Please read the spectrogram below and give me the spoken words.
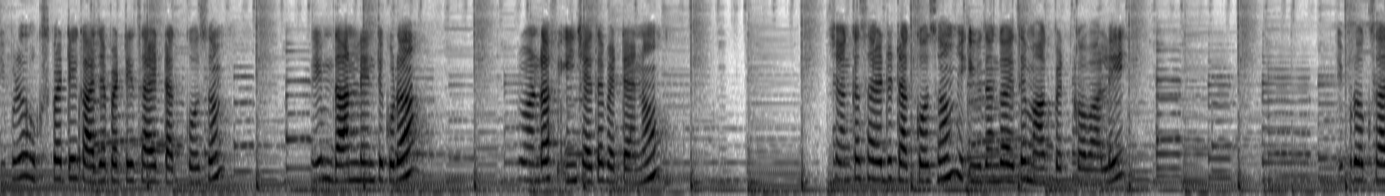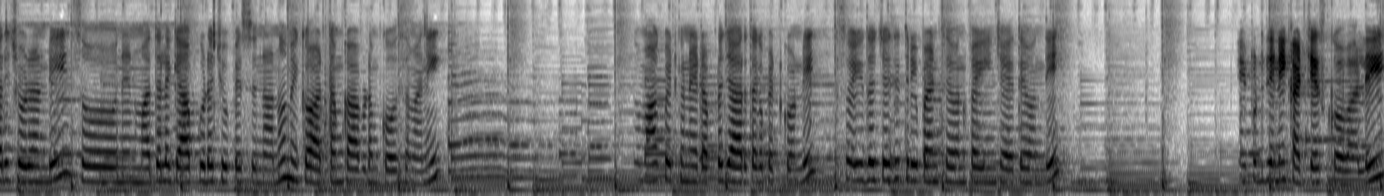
ఇప్పుడు హుక్స్ పట్టి కాజా పట్టి సైడ్ టక్ కోసం సేమ్ దాని లెంత్ కూడా టూ అండ్ హాఫ్ ఇంచ్ అయితే పెట్టాను. చంక సైడ్ టక్ కోసం ఈ విధంగా అయితే మాకు పెట్టుకోవాలి. ఇప్పుడు ఒకసారి చూడండి. సో నేను మధ్యలో గ్యాప్ కూడా చూపిస్తున్నాను. మీకు అర్థం కావడం కోసమని. సో మాకు పెట్టుకునేటప్పుడు జాగ్రత్తగా పెట్టుకోండి. సో ఇది వచ్చేసి three point seven five inch అయితే ఉంది. ఇప్పుడు దీన్ని కట్ చేసుకోవాలి.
